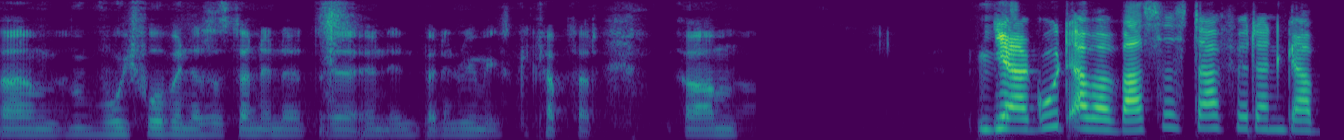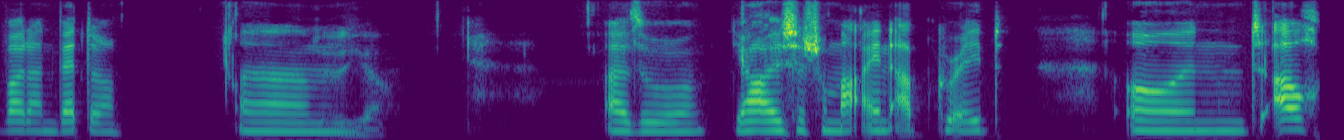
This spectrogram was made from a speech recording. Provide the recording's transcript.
Ähm, wo ich froh bin, dass es dann in, der, äh, in, in, bei den Remakes geklappt hat. Ähm, ja gut, aber was es dafür dann gab, war dann Wetter. Ähm, ja. Also ja, ist ja schon mal ein Upgrade. Und auch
